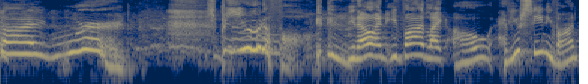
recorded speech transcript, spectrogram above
my word. It's beautiful. you know, and Yvonne, like, oh, have you seen Yvonne?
